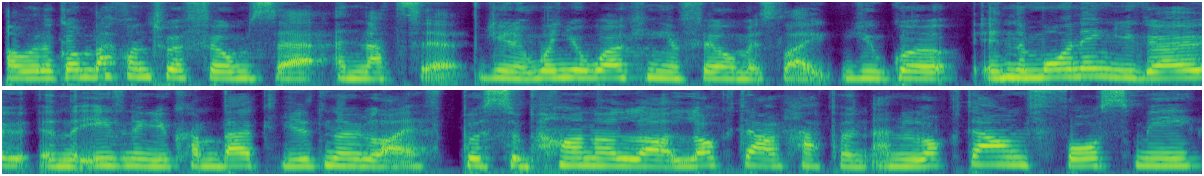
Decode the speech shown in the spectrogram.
I would have gone back onto a film set and that's it. You know, when you're working in film, it's like you go in the morning, you go, in the evening, you come back, there's no life. But subhanAllah, lockdown happened and lockdown forced me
